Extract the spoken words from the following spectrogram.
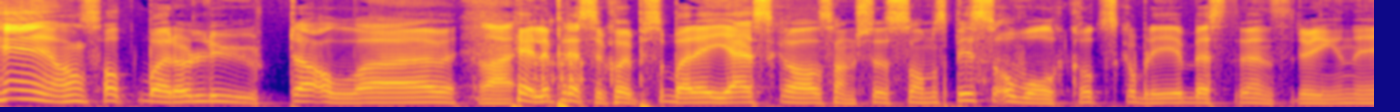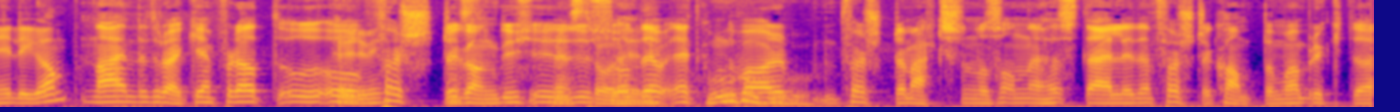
han satt bare og lurte alle Nei. Hele pressekorpset bare 'Jeg skal ha Sanchez som spiss, og Walcott skal bli beste venstrevingen i ligaen'. Nei, det tror jeg ikke. For at, og, og første gang du, du du så det. Jeg vet ikke om det var Uh. første matchen og sånn i høst, eller den første kampen hvor han brukte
